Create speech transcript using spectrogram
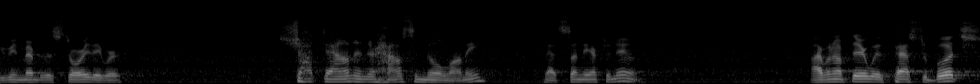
you remember the story. They were shot down in their house in Mililani that Sunday afternoon. I went up there with Pastor Butch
